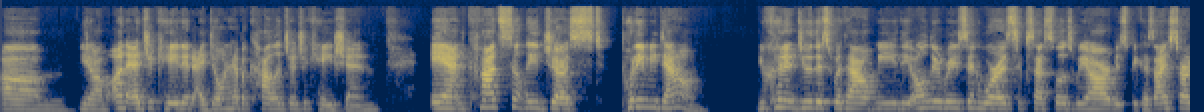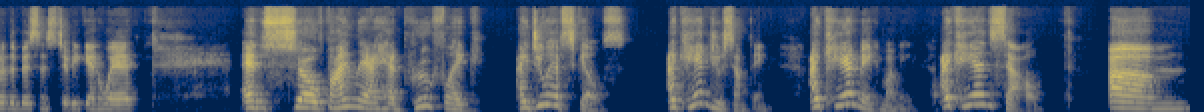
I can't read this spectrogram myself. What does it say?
um, you know, I'm uneducated, I don't have a college education, and constantly just putting me down. You couldn't do this without me. The only reason we're as successful as we are is because I started the business to begin with. And so finally I had proof like I do have skills. I can do something. I can make money. I can sell. Um,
